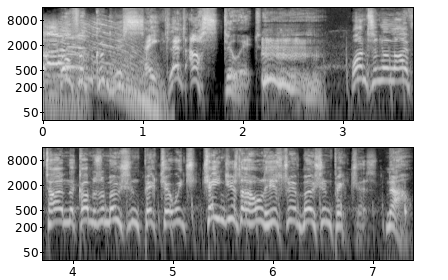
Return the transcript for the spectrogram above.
Oh, for goodness sake, let us do it. Once in a lifetime, there comes a motion picture which changes the whole history of motion pictures. Now,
